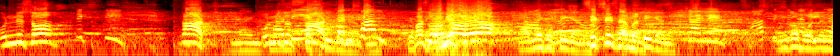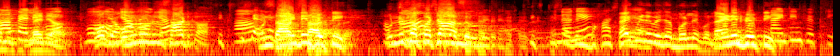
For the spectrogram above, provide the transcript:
उन्नीस सौ साठ। उन्नीस सौ साठ। कंफर्म बस हो गया हो गया। Sixty seven. चलें। उनको बोलने हाँ नहीं, नहीं, वो हो हो गया गया। उन्होंने साठ का हाँ। Nineteen fifty. उन्नीस सौ पचास। इन्होंने? एक मिनट बेचा बोलने बोलने। Nineteen fifty. 1950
